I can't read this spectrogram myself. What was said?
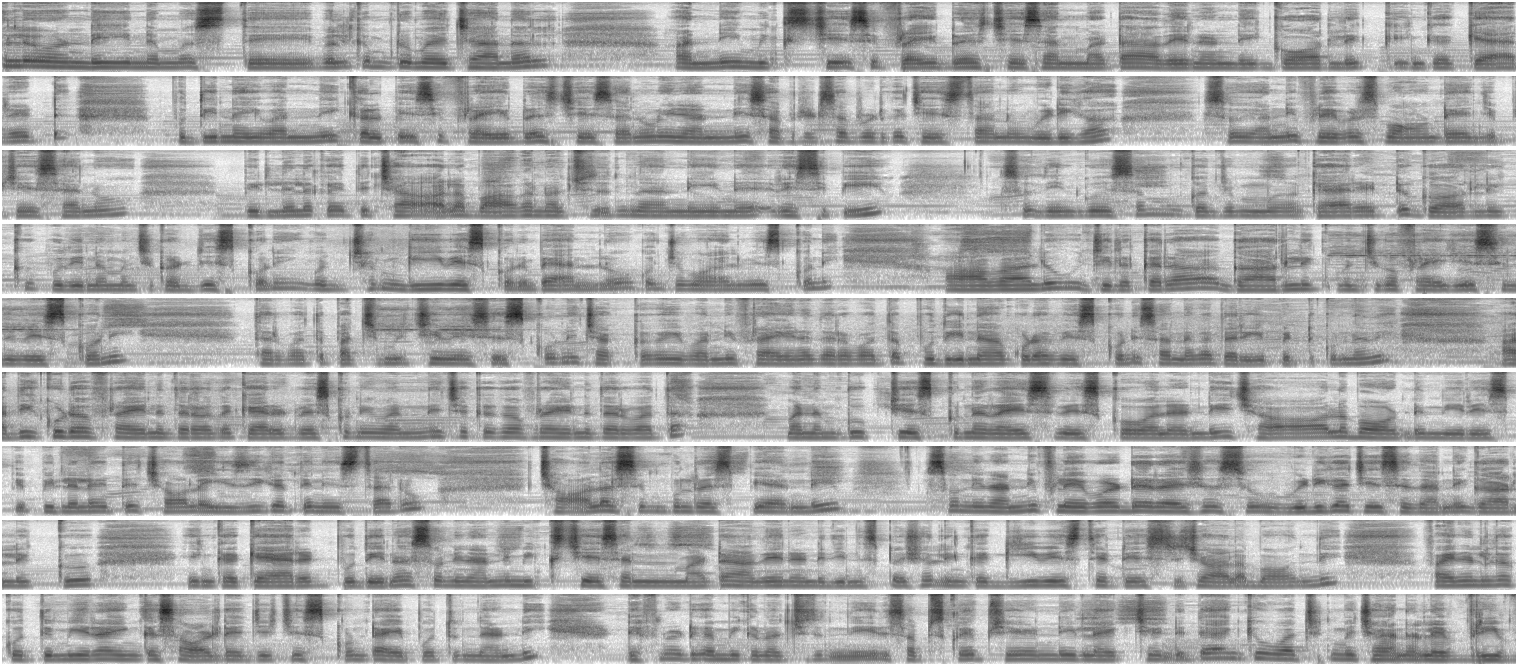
Hello అండి నమస్తే. Welcome to my channel. అన్నీ మిక్స్ చేసి ఫ్రైడ్ రైస్ చేశాను అనమాట అదేనండి గార్లిక్ ఇంకా క్యారెట్ పుదీనా ఇవన్నీ కలిపేసి ఫ్రైడ్ రైస్ చేశాను. నేను అన్నీ సపరేట్ సపరేట్గా చేస్తాను విడిగా. సో అన్ని ఫ్లేవర్స్ బాగుంటాయని చెప్పి చేశాను. పిల్లలకైతే చాలా బాగా నచ్చుతుందండి రెసిపీ. సో దీనికోసం కొంచెం క్యారెట్ గార్లిక్ పుదీనా మంచి కట్ చేసుకొని కొంచెం గీ వేసుకొని ప్యాన్లో కొంచెం ఆయిల్ వేసుకొని ఆవాలు జీలకర్ర గార్లిక్ మంచిగా ఫ్రై చేసింది వేసుకొని తర్వాత పచ్చిమిర్చి వేసేసుకొని చక్కగా ఇవన్నీ ఫ్రై అయిన తర్వాత పుదీనా కూడా వేసుకొని సన్నగా తరిగి పెట్టుకున్నది. అది కూడా ఫ్రై అయిన తర్వాత క్యారెట్ వేసుకొని ఇవన్నీ చక్కగా ఫ్రై అయిన తర్వాత మనం కుక్ చేసుకున్న రైస్ వేసుకోవాలండి. చాలా బాగుంటుంది ఈ రెసిపీ. పిల్లలైతే చాలా ఈజీగా తినేస్తారు. చాలా సింపుల్ రెసిపీ అండి. సో నేను అన్ని ఫ్లేవర్డ్ రైసెస్ విడిగా చేసేదాన్ని. గార్లిక్ ఇంకా క్యారెట్ పుదీనా. సో నేను అన్ని మిక్స్ చేశాను అనమాట అదేనండి దీని స్పెషల్. ఇంకా గీ వేస్తే టేస్ట్ చాలా బాగుంది. ఫైనల్గా కొత్తిమీర ఇంకా సాల్ట్ అడ్జస్ట్ చేసుకుంటే అయిపోతుందండి. డెఫినెట్గా మీకు నచ్చుతుంది. సబ్స్క్రైబ్ చేయండి లైక్ చేయండి. Thank you watching my channel every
